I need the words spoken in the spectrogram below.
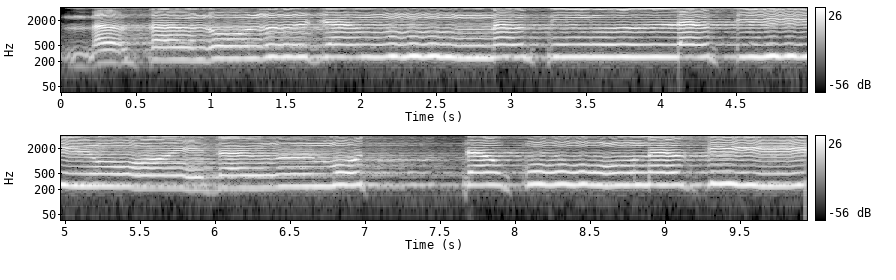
مَّثَلُ الْجَنَّةِ الَّتِي وُعِدَ الْمُتَّقُونَ ۖ فِيهَا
